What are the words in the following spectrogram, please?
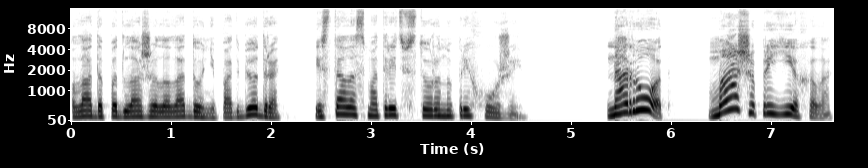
Лада подложила ладони под бедра и стала смотреть в сторону прихожей. «Народ! Маша приехала!»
